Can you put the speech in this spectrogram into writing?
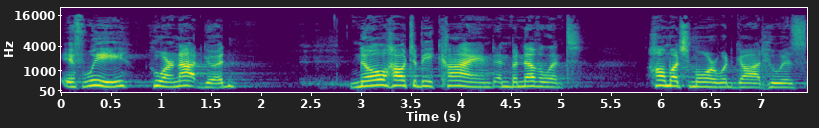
If we, who are not good, know how to be kind and benevolent, how much more would God, who is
